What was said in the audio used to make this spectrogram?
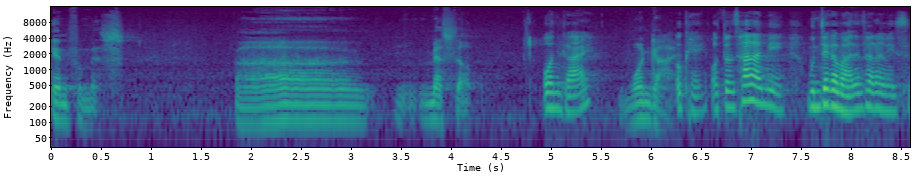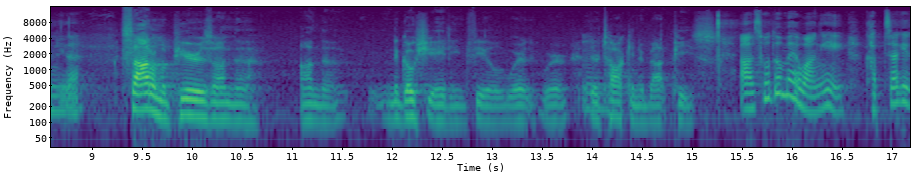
infamous. Uh, messed up. One guy. One guy. 오케이. 어떤 사람이 문제가 많은 사람이 있습니다. Sodom appears on the on the negotiating field where where they're talking about peace. 아 소돔의 왕이 갑자기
